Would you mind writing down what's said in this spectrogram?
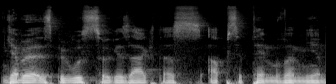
Ich habe es bewusst so gesagt, dass ab September bei mir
